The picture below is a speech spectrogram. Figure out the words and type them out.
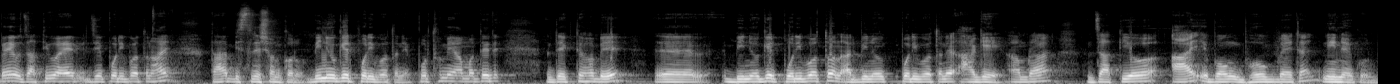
ব্যয় ও জাতীয় আয়ের যে পরিবর্তন হয়, তা বিশ্লেষণ করো। বিনিয়োগের পরিবর্তনে। প্রথমে আমাদের দেখতে হবে বিনিয়োগের পরিবর্তন আর বিনিয়োগ পরিবর্তনের আগে আমরা জাতীয় আয় এবং ভোগ ব্যয়টা নির্ণয় করব।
